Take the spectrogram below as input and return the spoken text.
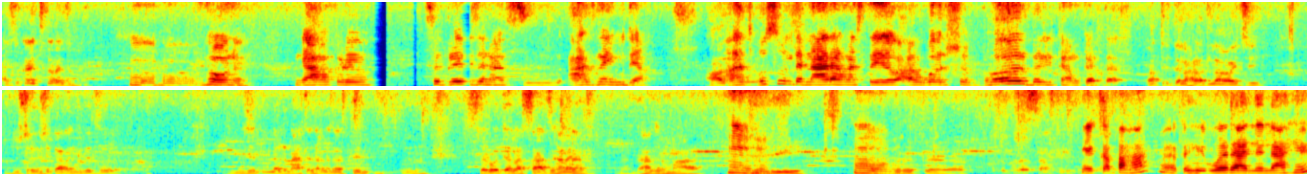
असं काहीच करायचं नाही. हम्म, हम्म. हो ना. गावाकडे सगळेजण आज आज नाही उद्या. आज आजपासून त्यांना आराम असते वर्षभर बैल काम करतात. रात्री त्याला हळद लावायची. दुसऱ्या दिवशी कारण की त्याचं म्हणजे लग्न असल्यासारखंच असते. सर्व त्याला साज घालायला घागर माळ झुली परत अं, असं बरंचसं असते हे का पहा आता हे वर आलेलं आहे.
